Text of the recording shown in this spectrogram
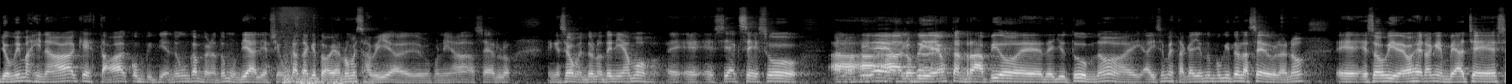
yo me imaginaba que estaba compitiendo en un campeonato mundial y hacía un kata que todavía no me sabía, y me ponía a hacerlo. En ese momento no teníamos eh, eh, ese acceso a, A los videos a y los tal. videos tan rápido de, de YouTube, ¿no? Ahí, ahí se me está cayendo un poquito la cédula, ¿no? Eh, esos videos eran en VHS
